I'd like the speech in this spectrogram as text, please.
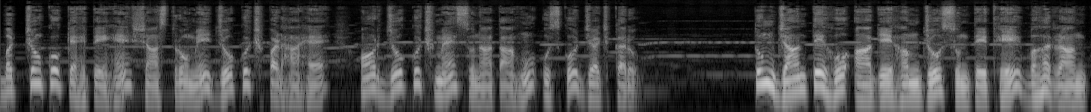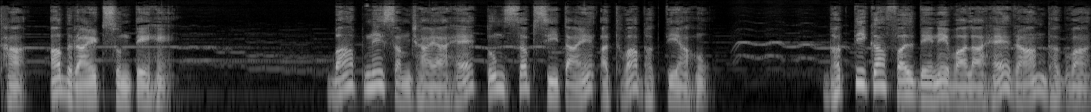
बच्चों को कहते हैं, शास्त्रों में जो कुछ पढ़ा है और जो कुछ मैं सुनाता हूँ, उसको जज करो। तुम जानते हो आगे हम जो सुनते थे, वह राम था। अब राइट सुनते हैं। बाप ने समझाया है, तुम सब सीताएँ अथवा भक्तियाँ हो। भक्ति का फल देने वाला है राम भगवान।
